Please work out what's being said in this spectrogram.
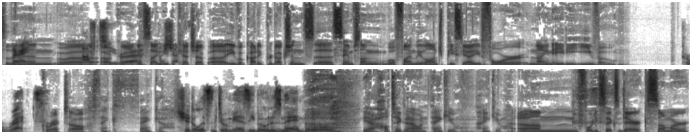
So right. then, uh, Off to, okay, I uh, guess I need to catch up. Uh, Evo Cody Productions, uh, Samsung will finally launch PCIe 4 980 Evo. Correct. Correct? Oh, thank, thank God. Should have listened to him. He has Evo in his name. Yeah, I'll take that one. Thank you. Thank you. Um, 46, Derek Sommer,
